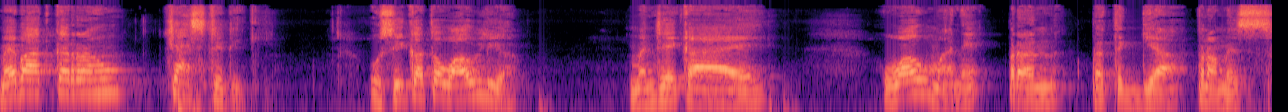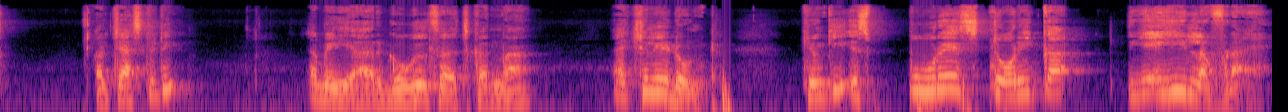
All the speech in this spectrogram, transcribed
मैं बात कर रहा हूँ चैस्टिटी की। उसी का तो वाव लिया। मंजे काय? वाव माने प्रण, प्रतिज्ञा प्रॉमिस और चैस्टिटी अभी यार गूगल सर्च करना। एक्चुअली डोंट क्योंकि इस पूरे स्टोरी का यही लफड़ा है।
